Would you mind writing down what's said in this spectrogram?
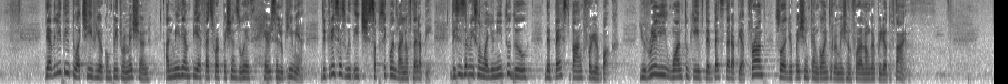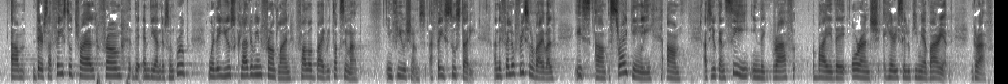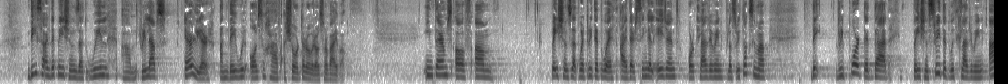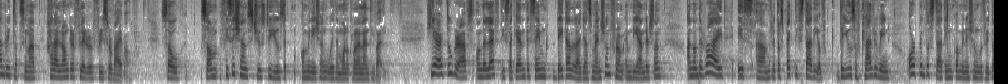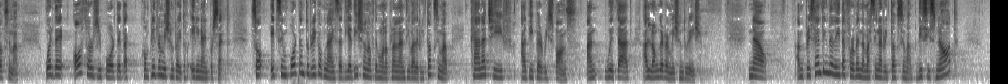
The ability to achieve your complete remission and median PFS for patients with hairy cell leukemia decreases with each subsequent line of therapy. This is the reason why you need to do the best bang for your buck. You really want to give the best therapy up front so that your patient can go into remission for a longer period of time. Um, there's a phase two trial from the MD Anderson group where they use cladribine frontline followed by rituximab infusions, a phase two study. And the failure free survival is um, strikingly, um, as you can see in the graph by the orange hairy cell leukemia variant graph. These are the patients that will um, relapse earlier and they will also have a shorter overall survival. In terms of um, patients that were treated with either single agent or cladribine plus rituximab, they reported that patients treated with cladribine and rituximab had a longer flare-free survival. So some physicians choose to use the combination with a monoclonal antibody. Here are two graphs. On the left is again the same data that I just mentioned from MD Anderson, and on the right is a um, retrospective study of the use of cladribine or pentostatin in combination with rituximab, where the authors reported a complete remission rate of 89%. So it's important to recognize that the addition of the monoclonal antibody rituximab can achieve a deeper response, and with that, a longer remission duration. Now, I'm presenting the data for bendamustine and rituximab. This is not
